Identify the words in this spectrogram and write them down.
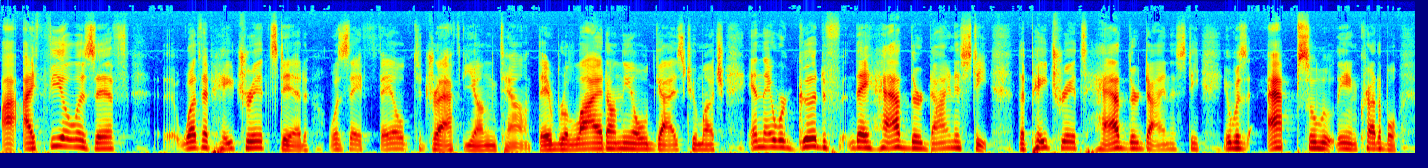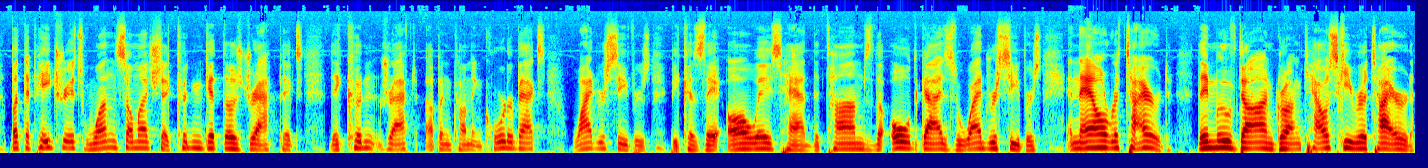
I, I feel as if what the Patriots did was they failed to draft young talent. They relied on the old guys too much, and they were good. They had their dynasty. The Patriots had their dynasty. It was absolutely incredible. But the Patriots won so much they couldn't get those draft picks. They couldn't draft up and coming quarterbacks, wide receivers, because they always had the Toms, the old guys, the wide receivers, and they all retired. They moved on. Gronkowski retired.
